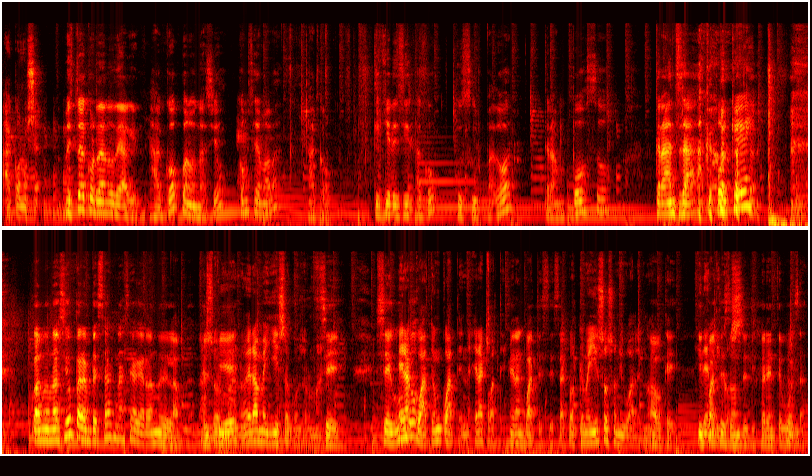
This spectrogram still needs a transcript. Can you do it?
a conocer. Me estoy acordando de alguien. Jacob cuando nació, ¿cómo se llamaba? Jacob. ¿Qué quiere decir Jacob? Usurpador, tramposo, tranza. ¿Por qué? Cuando nació, para empezar, nace agarrándole la, A el su pie. hermano, era mellizo con su hermano. Sí. Segundo, Era cuate, un cuate, era cuate. eran cuates, exacto. Porque mellizos son iguales, ¿no? Ah, ok. Y Idénticos. cuates son de diferente bolsa.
